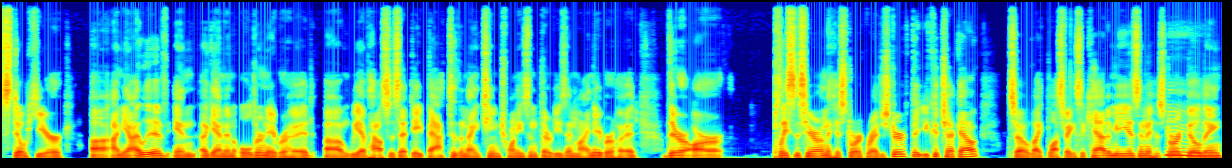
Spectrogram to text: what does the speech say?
still here. Uh, I mean, I live in, again, an older neighborhood. Uh, we have houses that date back to the 1920s and 30s in my neighborhood. There are places here on the historic register that you could check out. So, like Las Vegas Academy is in a historic mm, building.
